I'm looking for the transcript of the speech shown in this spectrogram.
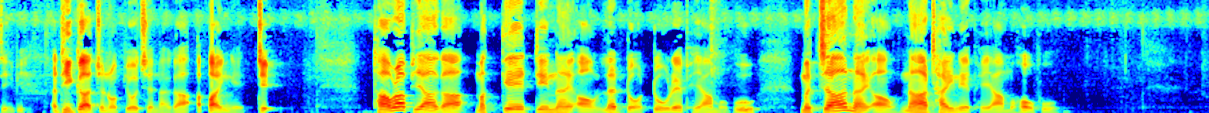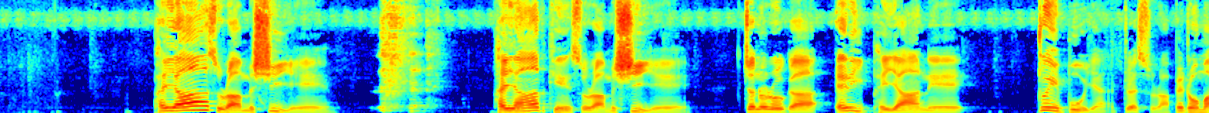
စေပြီးအဓိကကျွန်တော်ပြောချင်တာကအပိုက်ငယ်1ထာဝရဘုရားကမကယ်တင်နိုင်အောင်လက်တော်တိုတဲ့ဘုရားမဟုတ်ဘူးမကြားနိုင်အောင် နားထိုင်းတဲ့ဘုရားမဟုတ်ဘူးဖယားဆိုတာမရှိရင် ဖယားသခင်ဆိုတာမရှိရင်ကျွန်တော်တို့ကအဲ့ဒီဖယားနဲ့တွေ့ဖို့ရန်အတွက်ဆိုတာဘယ်တော့မှ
